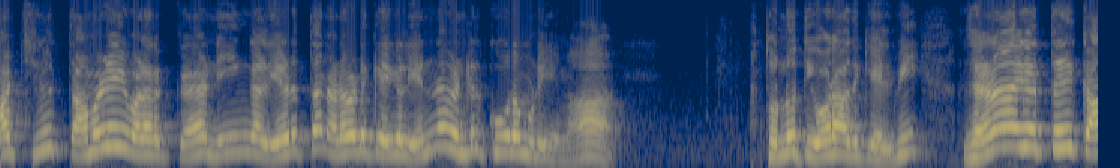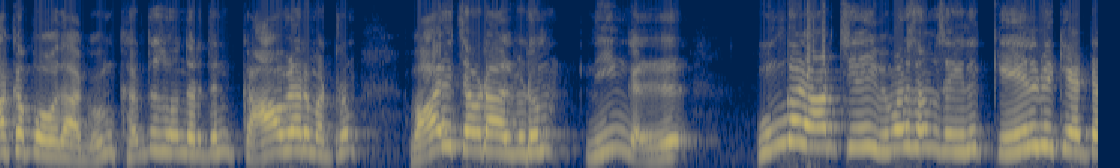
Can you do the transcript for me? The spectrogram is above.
ஆட்சியில் தமிழை வளர்க்க நீங்கள் எடுத்த நடவடிக்கைகள் என்னவென்று கூற முடியுமா? தொண்ணூற்றி ஓராவது கேள்வி ஜனநாயகத்தை காக்கப் போவதாகவும் கருத்து சுதந்திரத்தின் காவலர் மற்றும் வாயுச்சவடால் விடும் நீங்கள் உங்கள் ஆட்சியை விமர்சனம் செய்து கேள்வி கேட்ட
